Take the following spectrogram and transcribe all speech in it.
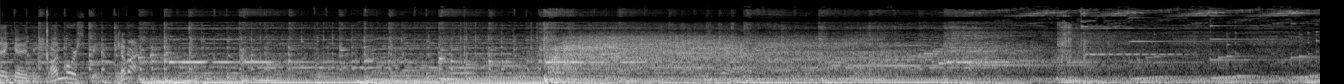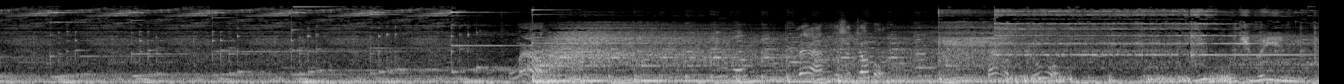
Take anything. One more spin. Come on. Well, that is a double. That was cool. Huge win.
